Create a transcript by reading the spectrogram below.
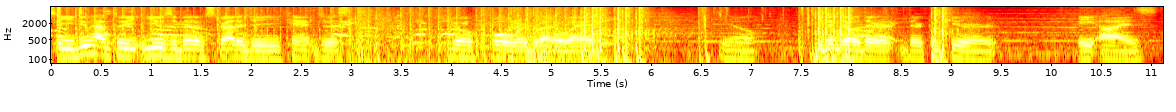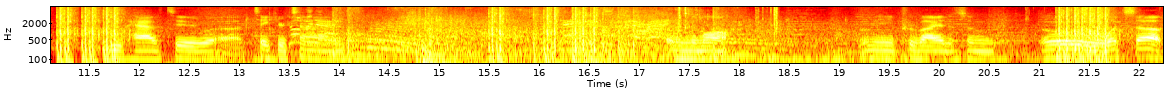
So you do have to use a bit of strategy. You can't just go forward right away. You know, even though they're they're computer AIs, you have to uh, take your time killing them all. Let me provide some. Oh, what's up?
